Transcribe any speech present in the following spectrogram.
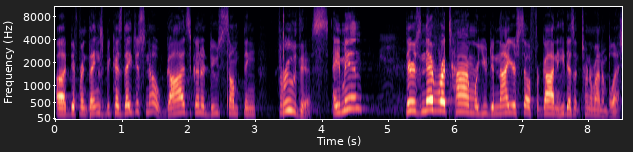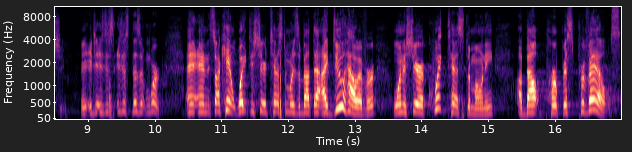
uh, different things, because they just know God's going to do something through this. Amen? There's never a time where you deny yourself for God and He doesn't turn around and bless you. It, it, just, it just doesn't work. And, and so I can't wait to share testimonies about that. I do, however, want to share a quick testimony about purpose prevails.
